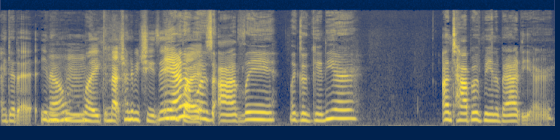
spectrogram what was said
i did it you know mm-hmm. like not trying to be cheesy And but it was oddly like a good year on top of being a bad year.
